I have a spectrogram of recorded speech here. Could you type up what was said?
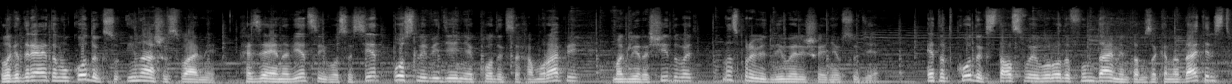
Благодаря этому кодексу и наши с вами, хозяин овец и его сосед, после введения кодекса Хамурапи могли рассчитывать на справедливое решение в суде. Этот кодекс стал своего рода фундаментом законодательств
